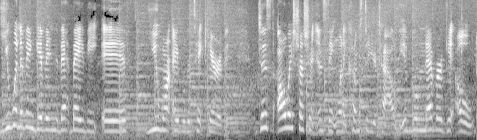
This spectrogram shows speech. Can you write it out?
You wouldn't have been given that baby if you weren't able to take care of it just always trust your instinct when it comes to your child it will never get old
